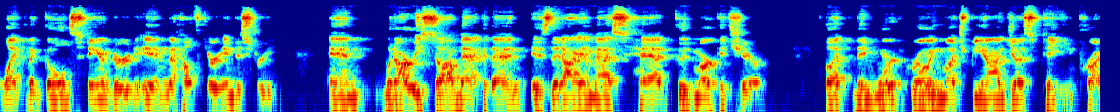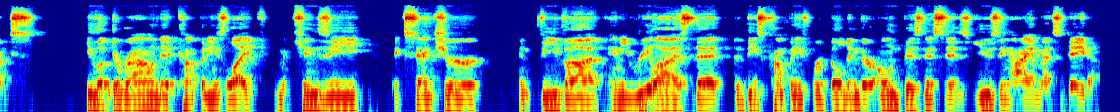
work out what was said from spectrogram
like the gold standard in the healthcare industry. And what Ari saw back then is that IMS had good market share, but they weren't growing much beyond just taking price. He looked around at companies like McKinsey, Accenture, and Veeva, and he realized that these companies were building their own businesses using IMS data.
